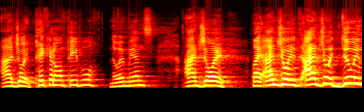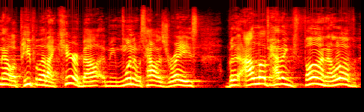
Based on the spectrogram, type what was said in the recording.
I enjoy picking on people, no amens. I enjoy, like, I enjoy, I enjoy doing that with people that I care about. I mean, one, it was how I was raised, but I love having fun. I love,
